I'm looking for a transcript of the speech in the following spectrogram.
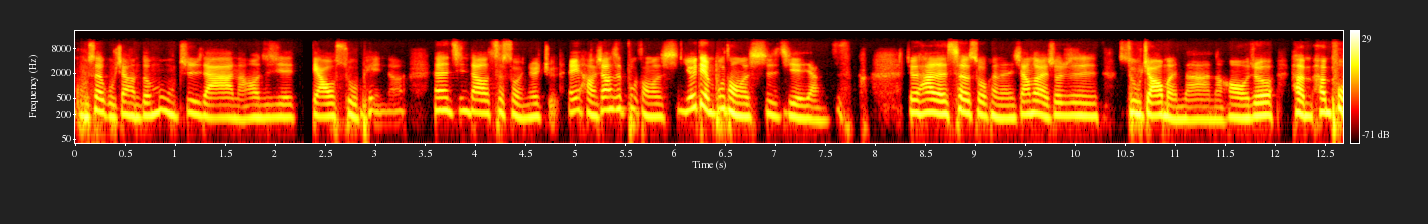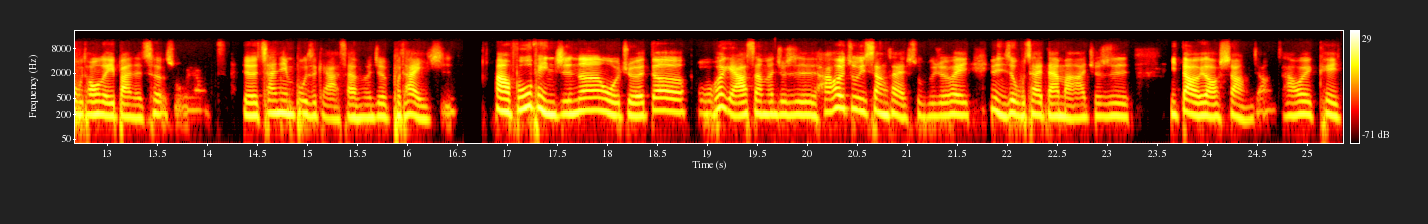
古色古香，很多木质啊，然后这些雕塑品啊，但是进到厕所，你就觉得，哎，好像是不同的，有点不同的世界这样子。就它的厕所可能相对来说就是塑胶门啊，然后就很很普通的一般的厕所这样子。就是餐厅布置给他三分，就不太一致啊。服务品质呢，我觉得我会给他三分，就是他会注意上菜速度，就会因为你是无菜单嘛，就是。一道一道上这样子，他会可以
